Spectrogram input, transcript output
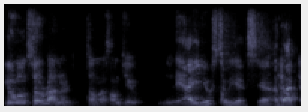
you're also a runner thomas aren't you I used to, yes, yeah. yeah. But,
